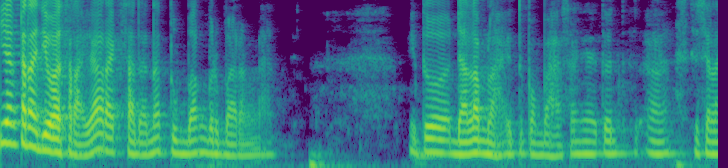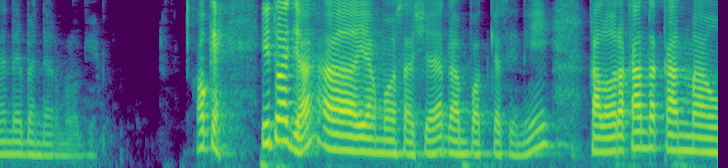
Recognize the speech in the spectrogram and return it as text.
Yang kena Jiwasraya reksadana tumbang berbarengan. Itu dalam lah itu pembahasannya. Itu uh, sisi lain dari bandarmologi. Oke, itu aja uh, yang mau saya share dalam podcast ini. Kalau rekan-rekan mau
